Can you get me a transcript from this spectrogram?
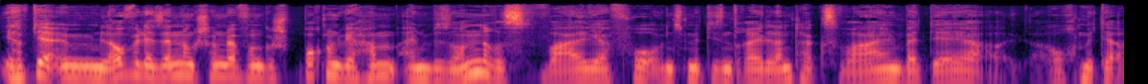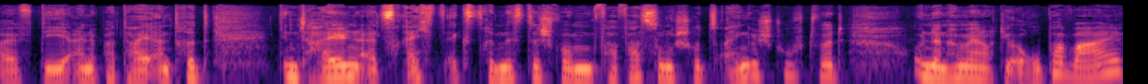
Ihr habt ja im Laufe der Sendung schon davon gesprochen, wir haben ein besonderes Wahljahr vor uns mit diesen drei Landtagswahlen, bei der ja auch mit der AfD eine Partei antritt, in Teilen als rechtsextremistisch vom Verfassungsschutz eingestuft wird. Und dann haben wir noch die Europawahl.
